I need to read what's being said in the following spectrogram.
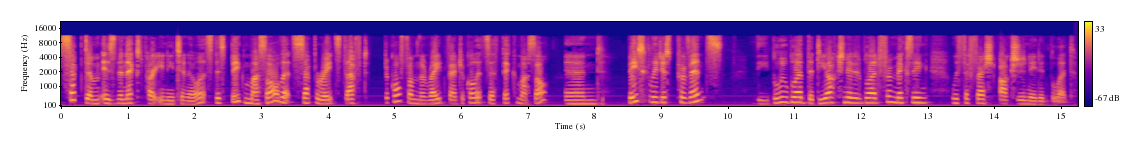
Septum is the next part you need to know. It's this big muscle that separates the left ventricle from the right ventricle. It's a thick muscle, and basically just prevents the blue blood, the deoxygenated blood, from mixing with the fresh oxygenated blood.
